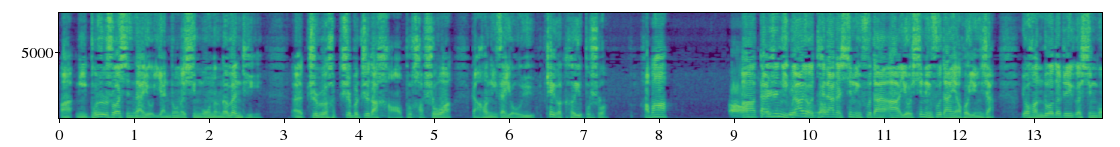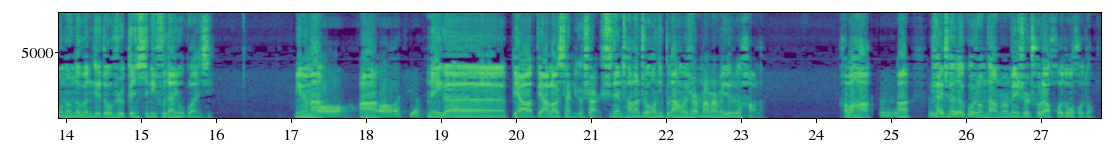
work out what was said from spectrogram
啊，你不是说现在有严重的性功能的问题，呃，治不治不治的好不好说，然后你再犹豫，这个可以不说，好不好？啊，但是你不要有太大的心理负担啊，有心理负担也会影响，有很多的这个性功能的问题都是跟心理负担有关系，明白吗？哦，啊，哦，行，那个不要不要老想这个事儿，时间长了之后你不当回事儿，慢慢没准就好了，好不好？嗯，啊，开车的过程当中没事出来活动活动，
